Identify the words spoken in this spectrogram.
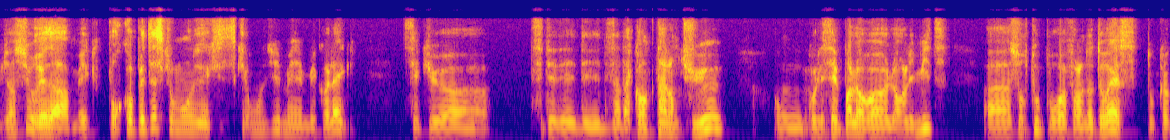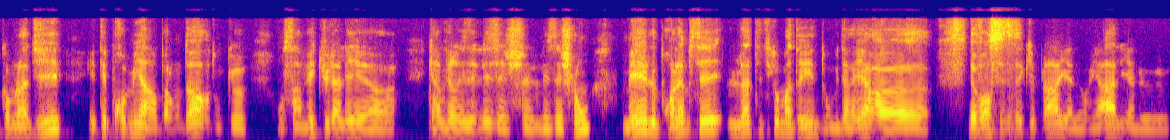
Bien sûr, Reda, mais pour compléter ce qu'ont dit mes, mes collègues, c'est que euh, c'était des, attaquants talentueux, on connaissait pas leurs leur limites, euh, surtout pour Fernando Torres. Donc, comme on l'a dit, il était promis à un ballon d'or, donc euh, on savait qu'il allait gravir les, les, échelons. Mais le problème, c'est l'Atlético Madrid. Donc derrière, euh, devant ces équipes-là, il y a le Real, il y a le,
